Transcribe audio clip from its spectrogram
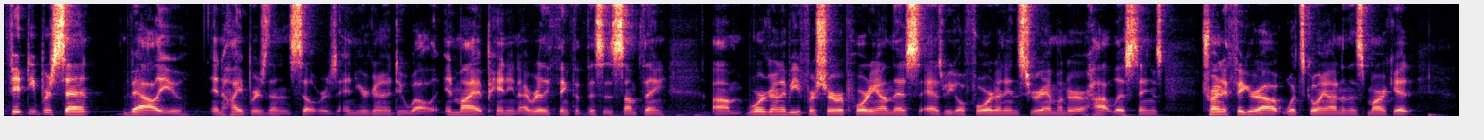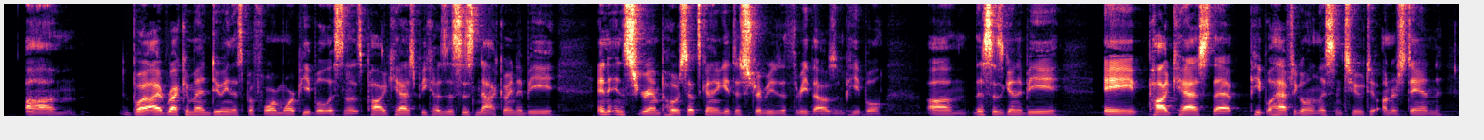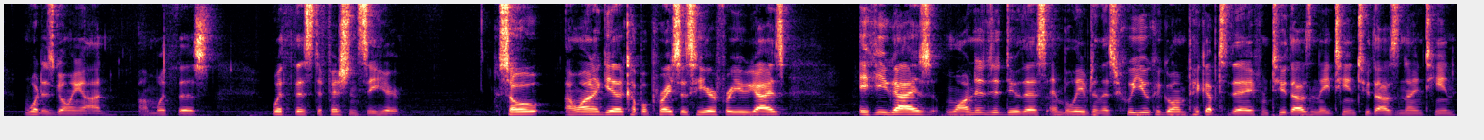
50% value in hypers than in silvers, and you're going to do well. In my opinion, I really think that this is something um, we're going to be for sure reporting on this as we go forward on Instagram under our hot listings trying to figure out what's going on in this market. Um, but I'd recommend doing this before more people listen to this podcast because this is not going to be an Instagram post that's going to get distributed to 3,000 people. Um, this is going to be a podcast that people have to go and listen to to understand what is going on um, with this with this deficiency here. So I want to get a couple prices here for you guys if you guys wanted to do this and believed in this, who you could go and pick up today from 2018, 2019.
